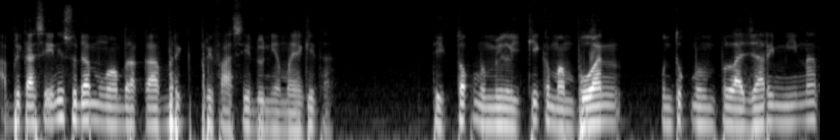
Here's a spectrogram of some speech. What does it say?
Aplikasi ini sudah mengobrak-abrik privasi dunia maya kita. TikTok memiliki kemampuan untuk mempelajari minat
